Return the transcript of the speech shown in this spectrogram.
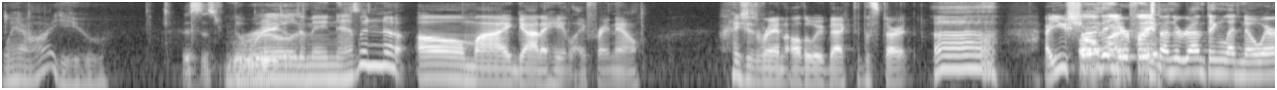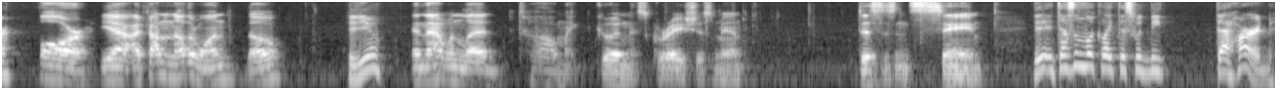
Where are you? This is The real. world may never know. Oh my god, I hate life right now. I just ran all the way back to the start. Uh, are you sure Oh, that I- your 1st underground thing led nowhere? far. Yeah, I found another one though, Did you? and that one led. Oh my goodness gracious, man! This is insane. It it doesn't look like this would be that hard.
